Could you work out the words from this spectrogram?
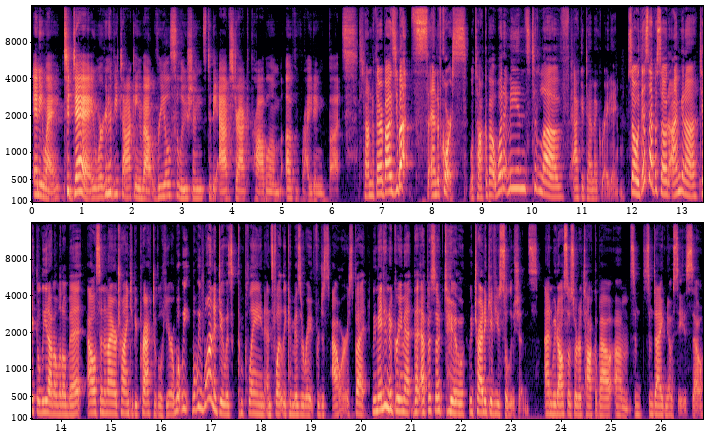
Anyway, today we're going to be talking about real solutions to the abstract problem of writing butts. It's time to therapize your butts. And of course, we'll talk about what it means to love academic writing. So this episode, I'm gonna take the lead on a little bit. Allison and I are trying to be practical here. What we what we want to do is complain and slightly commiserate for just hours, but we made an agreement that episode two, we'd try to give you solutions. And we'd also sort of talk about um, some some diagnoses. So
